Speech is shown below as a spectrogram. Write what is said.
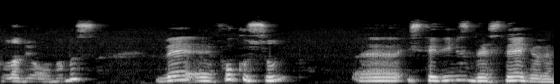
kullanıyor olmamız ve e, fokusun e, istediğimiz nesneye göre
